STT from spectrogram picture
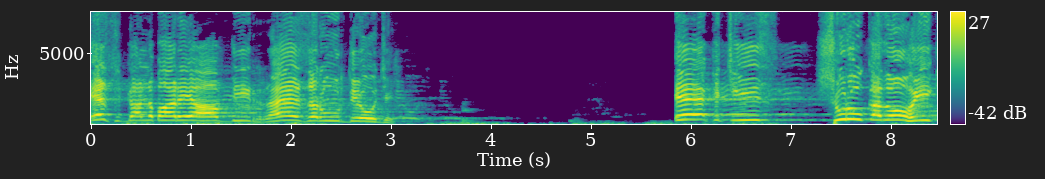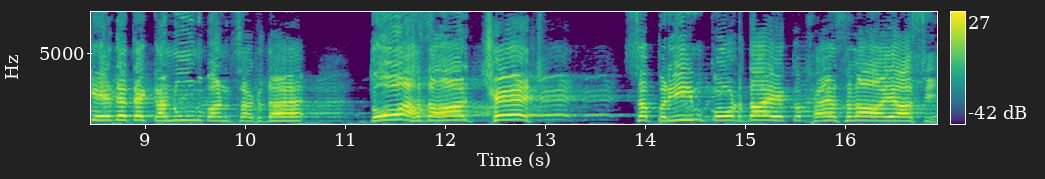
ਇਸ ਗੱਲ ਬਾਰੇ ਆਪ ਦੀ ਰਾਏ ਜ਼ਰੂਰ ਦਿਓ ਜੇ। ਇੱਕ ਚੀਜ਼ ਸ਼ੁਰੂ ਕਦੋਂ ਹੋਈ ਕਿ ਇਹਦੇ ਤੇ ਕਾਨੂੰਨ ਬਣ ਸਕਦਾ ਹੈ? 2006 ਚ ਸੁਪਰੀਮ ਕੋਰਟ ਦਾ ਇੱਕ ਫੈਸਲਾ ਆਇਆ ਸੀ।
